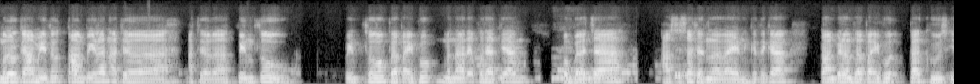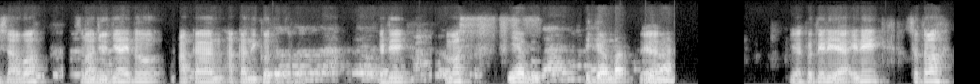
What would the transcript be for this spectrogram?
menurut kami itu tampilan adalah adalah pintu pintu Bapak Ibu menarik perhatian pembaca, asesor dan lain-lain. Ketika tampilan Bapak Ibu bagus, insya Allah selanjutnya itu akan akan ikut itu. Jadi memang iya Bu, tiga empat ya. Ya, seperti ini ya. Ini setelah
